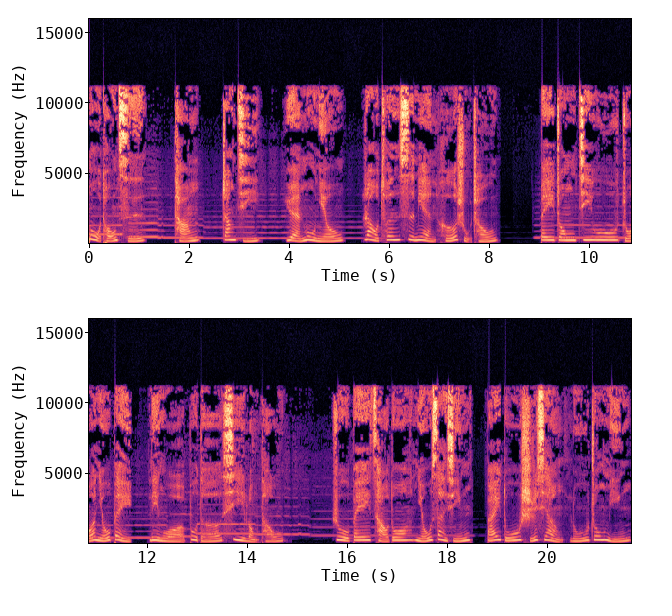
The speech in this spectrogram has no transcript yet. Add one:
牧童词》唐·张籍，远牧牛，绕村四面何属愁？杯中鸡乌啄牛背，令我不得系陇头。入杯草多牛散行，白独石向炉中鸣。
